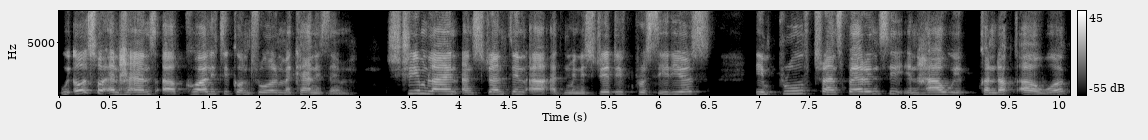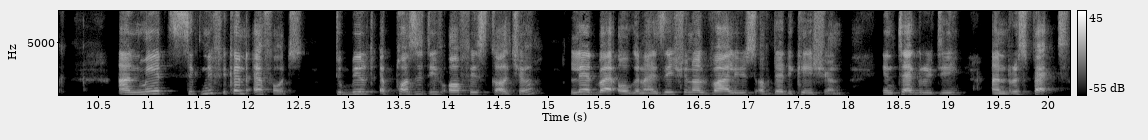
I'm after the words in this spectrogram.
We also enhance our quality control mechanism, streamline and strengthen our administrative procedures, improve transparency in how we conduct our work, and made significant efforts to build a positive office culture led by organizational values of dedication, integrity, and respect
